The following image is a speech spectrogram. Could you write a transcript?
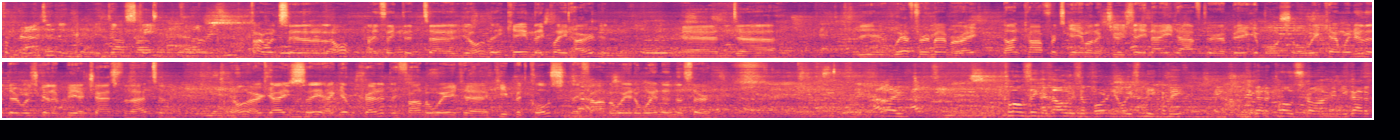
for granted and, and didn't skate for that reason? I wouldn't say that at all. I think that uh, you know they came, they played hard, and and uh, we have to remember, right? Non-conference game on a Tuesday night after a big emotional weekend. We knew that there was going to be a chance for that, and you know our guys say I give them credit. They found a way to keep it close, and they found a way to win in the third. Uh, closing is always important. You always speak of it. You got to close strong, and you got to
